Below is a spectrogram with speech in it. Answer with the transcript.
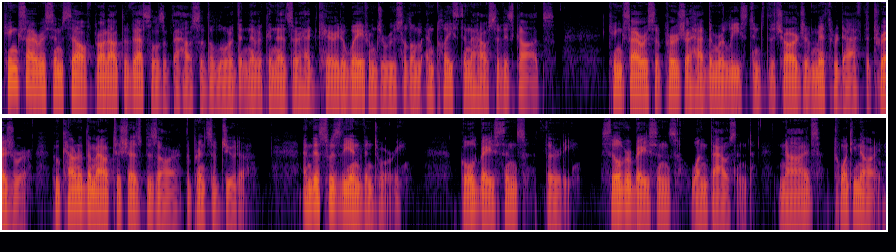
King Cyrus himself brought out the vessels of the house of the Lord that Nebuchadnezzar had carried away from Jerusalem and placed in the house of his gods. King Cyrus of Persia had them released into the charge of Mithredath the treasurer, who counted them out to Sheshbazzar, the prince of Judah. And this was the inventory gold basins, thirty, silver basins, one thousand, knives, twenty nine,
